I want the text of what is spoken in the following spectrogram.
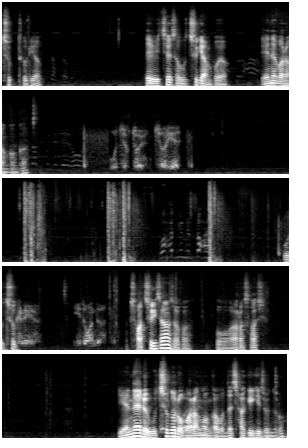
우측 둘이요? 내 위치에서 우측이 안 보여 얘네 말하는 건가? 우측 둘. 처리해. 우측 클리어. 이동한다. 좌측이잖아 저거 뭐 알아서 하시 얘네를 우측으로 말한 건가 본데 자기 기준으로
